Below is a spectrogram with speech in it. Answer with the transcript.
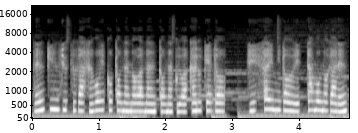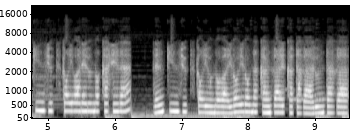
錬金術がすごいことなのはなんとなくわかるけど、実際にどういったものが錬金術と言われるのかしら？錬金術というのは色々な考え方があるんだが、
